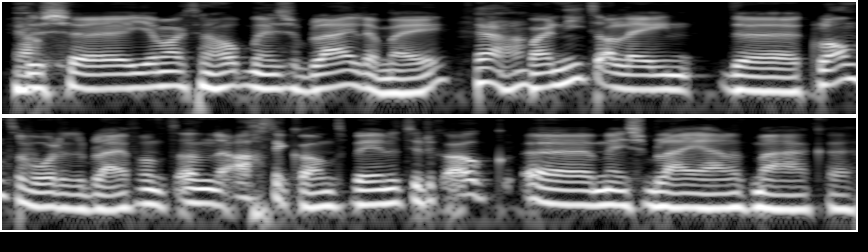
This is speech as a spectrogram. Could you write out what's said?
ja. Dus eh, je maakt een hoop mensen blij daarmee. ja. Maar niet alleen de klanten worden er blij van. Want aan de achterkant ben je natuurlijk ook eh, mensen blij aan het maken.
